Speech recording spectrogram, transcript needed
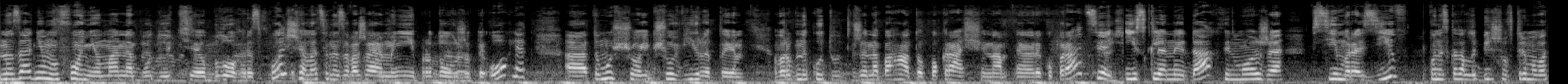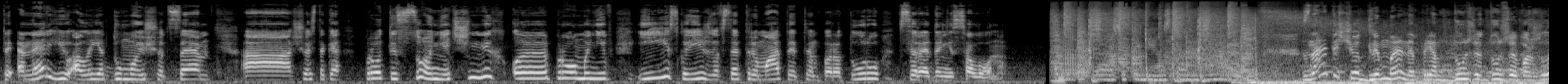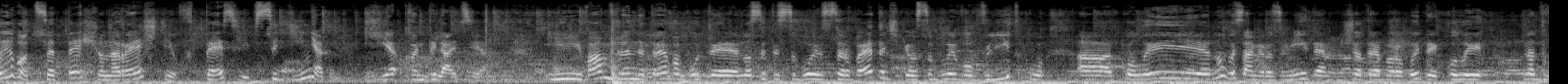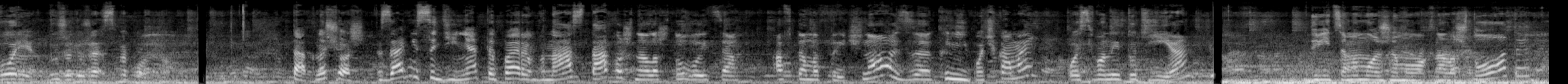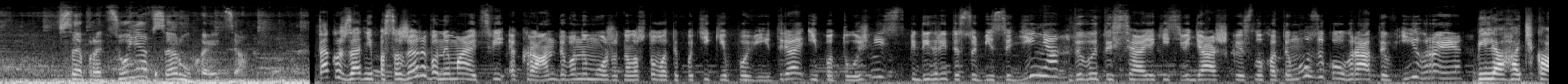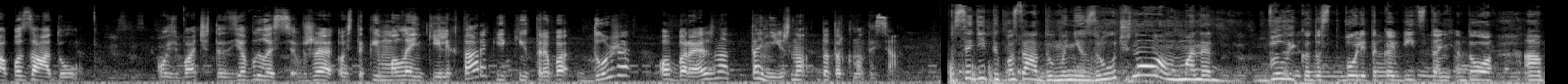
На задньому фоні у мене будуть блогери з Польщі, але це не заважає мені продовжити огляд, тому що якщо вірити виробнику, тут вже набагато покращена е, рекуперація, і скляний дах він може в сім разів. Вони сказали більше втримувати енергію, але я думаю, що це а, щось таке проти сонячних е, променів, і скоріш за все тримати температуру всередині салону. Знаєте, що для мене прям дуже дуже важливо, це те, що нарешті в Теслі в сидіннях є вентиляція. І вам вже не треба буде носити з собою серветочки, особливо влітку. Коли ну ви самі розумієте, що треба робити, коли на дворі дуже дуже спекотно. Так, ну що ж, задні сидіння тепер в нас також налаштовується автоматично з кніпочками. Ось вони тут є. Дивіться, ми можемо налаштовувати. Все працює, все рухається. Також задні пасажири вони мають свій екран, де вони можуть налаштовувати потіки повітря і потужність, підігріти собі сидіння, дивитися якісь віддяжки, слухати музику, грати в ігри. Біля гачка позаду. Ось бачите, з'явилась вже ось такий маленький ліхтарик, який треба дуже обережно та ніжно доторкнутися. Сидіти позаду мені зручно. в мене велика доволі така відстань до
